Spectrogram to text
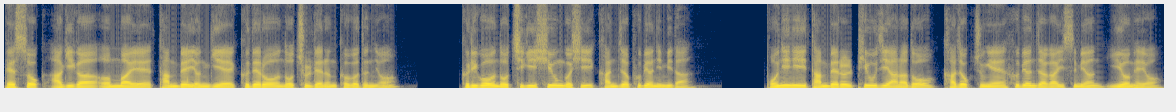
뱃속 아기가 엄마의 담배 연기에 그대로 노출되는 거거든요. 그리고 놓치기 쉬운 것이 간접 흡연입니다. 본인이 담배를 피우지 않아도 가족 중에 흡연자가 있으면 위험해요.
